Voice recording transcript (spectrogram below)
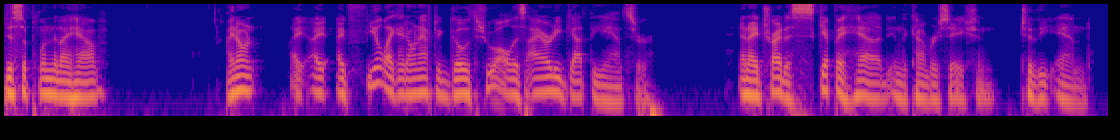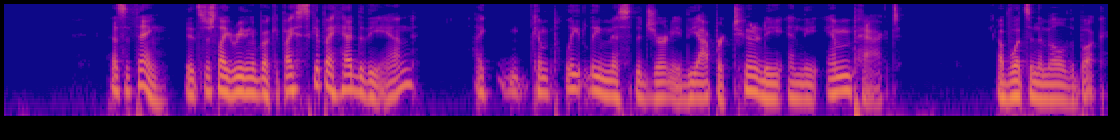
discipline that I have, I don't I, I, I feel like I don't have to go through all this. I already got the answer. And I try to skip ahead in the conversation to the end. That's the thing. It's just like reading a book. If I skip ahead to the end, I completely miss the journey, the opportunity, and the impact of what's in the middle of the book.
